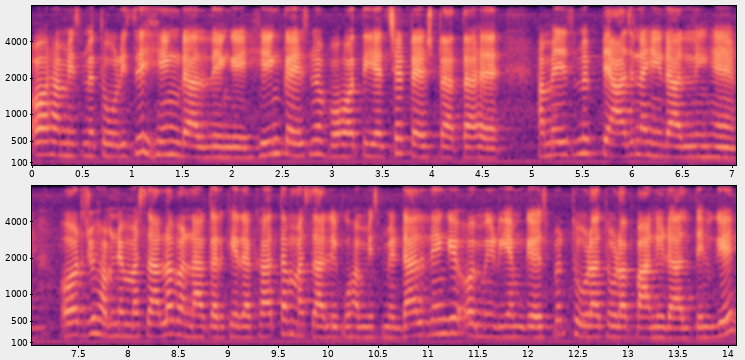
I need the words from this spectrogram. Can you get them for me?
और हम इसमें थोड़ी सी हींग डाल देंगे। हींग का इसमें बहुत ही अच्छा टेस्ट आता है। हमें इसमें प्याज नहीं डालनी है। और जो हमने मसाला बना करके रखा था, मसाले को हम इसमें डाल देंगे और मीडियम गैस पर थोड़ा थोड़ा पानी डालते हुए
